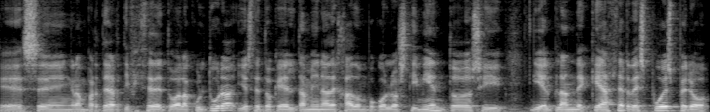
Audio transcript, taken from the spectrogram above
que es en gran parte artífice de toda la cultura, y este toque él también ha dejado un poco los cimientos y, el plan de qué hacer después, pero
